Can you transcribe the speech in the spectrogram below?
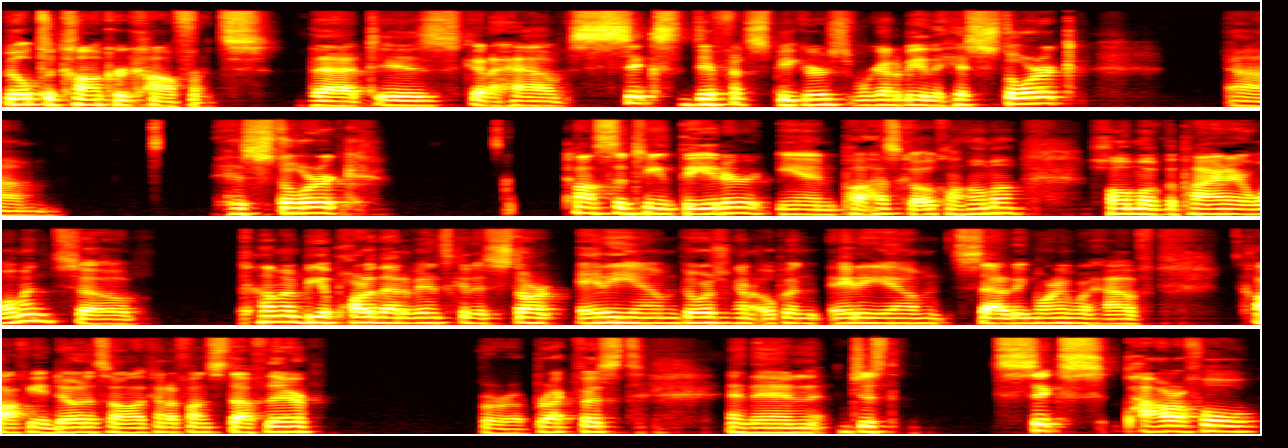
Built to Conquer conference that is going to have six different speakers. We're going to be in the historic, um, historic Constantine Theater in Pawhuska, Oklahoma, home of the Pioneer Woman. So come and be a part of that event. It's going to start 8 a.m. Doors are going to open 8 a.m. Saturday morning. We'll have coffee and donuts and all that kind of fun stuff there for a breakfast. And then just six powerful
